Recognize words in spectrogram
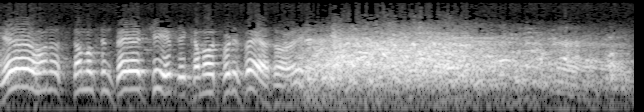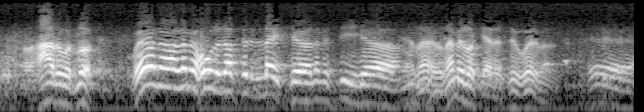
Yeah, when a stomach's in bad shape, they come out pretty fast, all right. Well, how do it look? Well, now, let me hold it up to the light here. Let me see here. Yeah, let, let me look at it, too. Wait a minute. Yeah.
